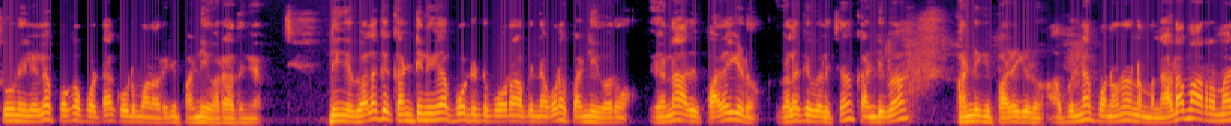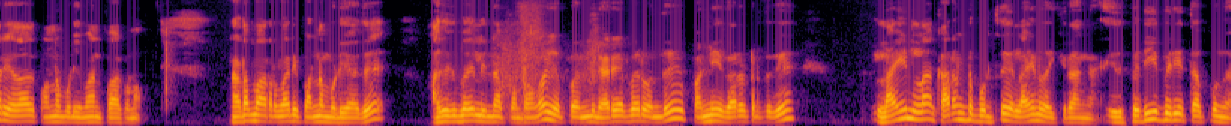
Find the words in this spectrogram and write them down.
சூழ்நிலையில் புகை போட்டால் கூடுமான வரைக்கும் பண்ணி வராதுங்க. நீங்கள் விளக்கு கண்டினியூவாக போட்டுட்டு போகிறோம் அப்படின்னா கூட பண்ணி வரும். ஏன்னா அது பழகிடும். விளக்கு வெளிச்சம் கண்டிப்பாக பண்ணிக்கு பழகிடும். அப்படின்னா என்ன பண்ணணும்? நம்ம நடமாடுற மாதிரி ஏதாவது பண்ண முடியுமான்னு பார்க்கணும். நடமாடுற மாதிரி பண்ண முடியாது. அதுக்கு பதில் என்ன பண்ணுறாங்க இப்போ வந்து நிறைய பேர் வந்து பண்ணி விரட்டுறதுக்கு லைன்லாம் கரண்ட்டு கொடுத்து லைன் வைக்கிறாங்க. இது பெரிய பெரிய தப்புங்க.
